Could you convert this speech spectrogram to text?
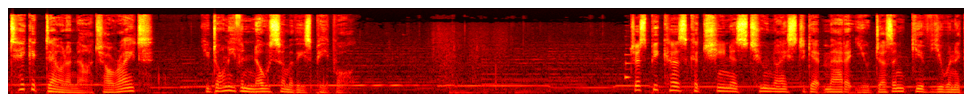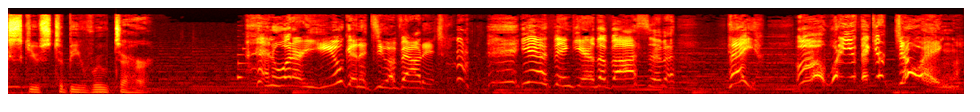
Take it down a notch, all right? You don't even know some of these people. Just because Kachina's too nice to get mad at you doesn't give you an excuse to be rude to her. And what are you gonna do about it? you think you're the boss of. Hey! Oh, what do you think you're doing?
